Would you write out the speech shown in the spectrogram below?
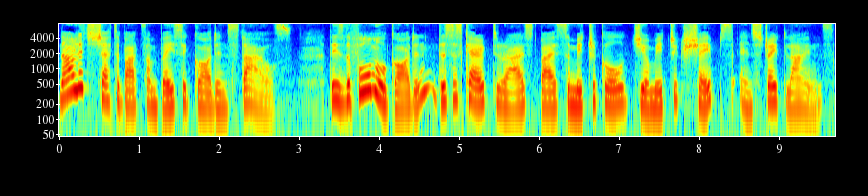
Now let's chat about some basic garden styles. There's the formal garden. This is characterized by symmetrical geometric shapes and straight lines.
